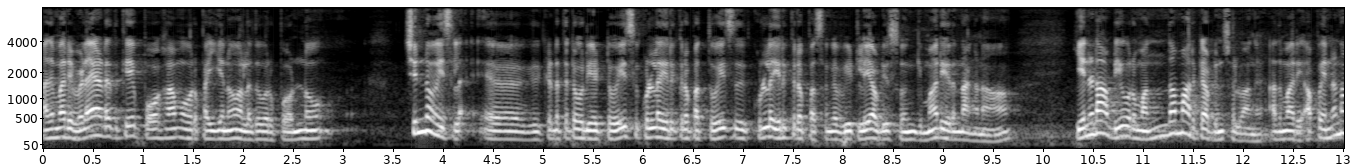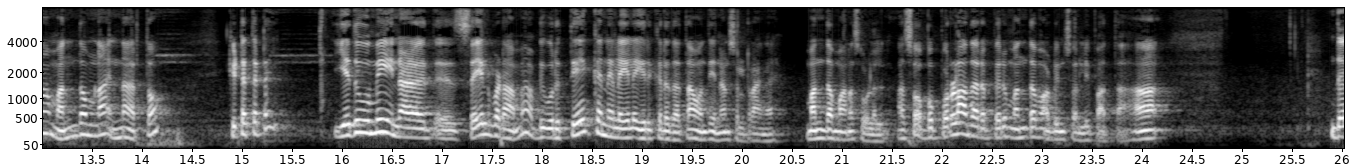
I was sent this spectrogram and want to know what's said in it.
அது மாதிரி விளையாடுறதுக்கே போகாமல் ஒரு பையனோ அல்லது ஒரு பொண்ணோ சின்ன வயசில் கிட்டத்தட்ட ஒரு எட்டு வயசுக்குள்ளே இருக்கிற பத்து வயசுக்குள்ளே இருக்கிற பசங்க வீட்லேயே அப்படியே சொங்கி மாதிரி இருந்தாங்கன்னா என்னடா அப்படியே ஒரு மந்தமாக இருக்குது அப்படின்னு சொல்லுவாங்க. அது மாதிரி. அப்போ என்னன்னா மந்தம்னா என்ன அர்த்தம்? கிட்டத்தட்ட எதுவுமே ந செயல்படாமல் அப்படி ஒரு தேக்க நிலையில் இருக்கிறத தான் வந்து என்னென்னு சொல்கிறாங்க மந்தமான சூழல். ஸோ அப்போ பொருளாதார பெருமந்தம் அப்படின்னு சொல்லி பார்த்தா இந்த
